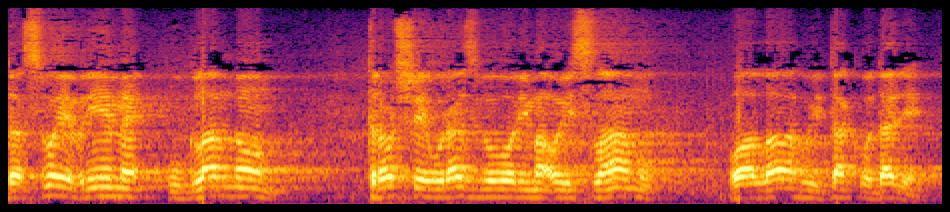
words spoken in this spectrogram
da svoje vrijeme uglavnom troše u razgovorima o islamu, o Allahu i tako dalje.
